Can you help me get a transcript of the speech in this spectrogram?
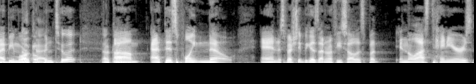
I'd be more Mm-hmm. Okay. open to it. Okay. Um, at this point, no, and especially because I don't know if you saw this, but in the last 10 years,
